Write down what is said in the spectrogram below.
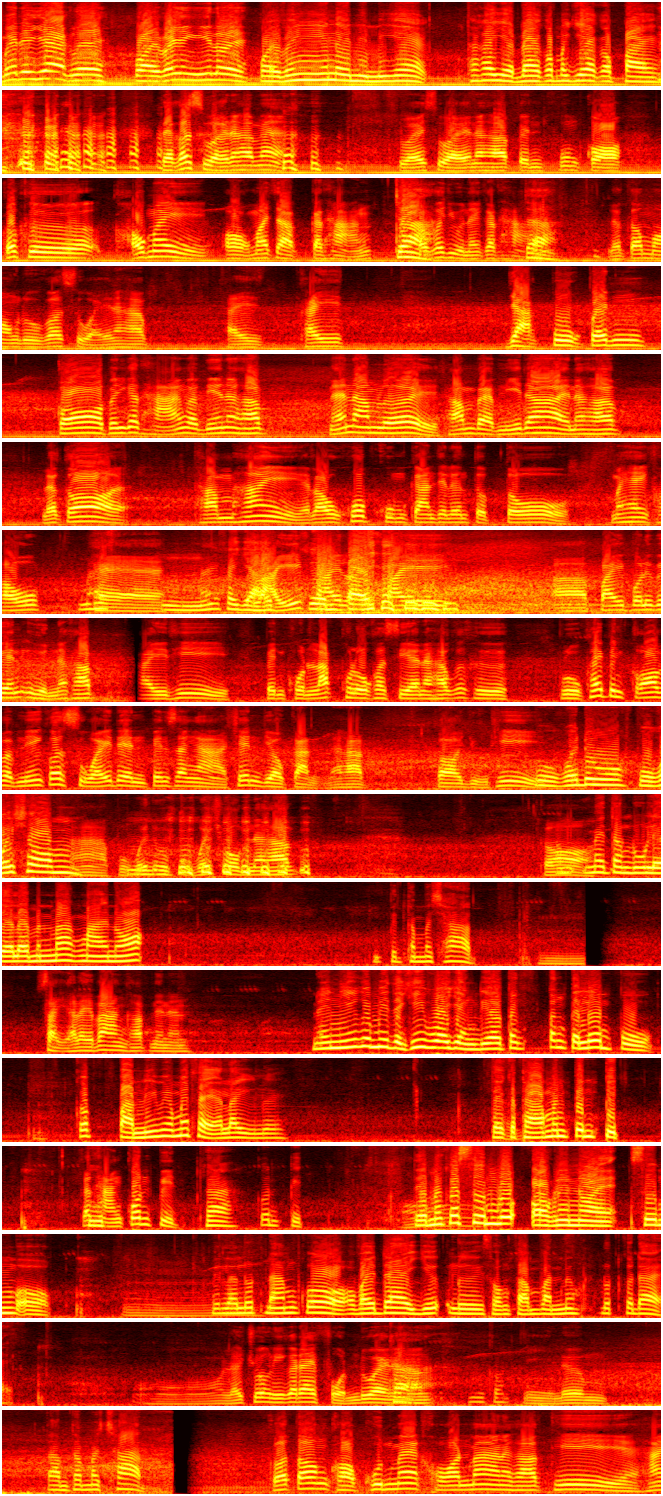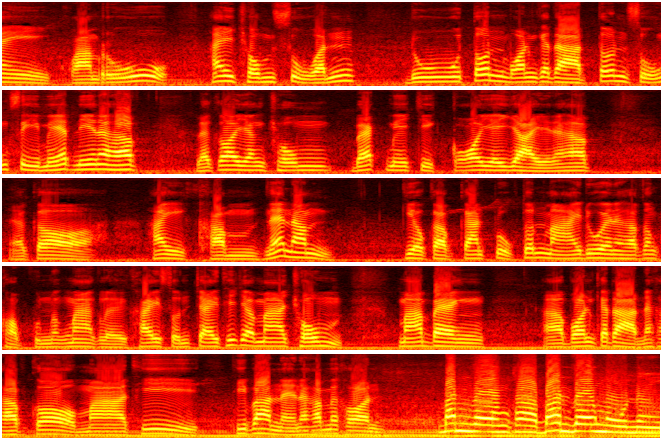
ไม่ได้แยกเลย ปล่อยไว้อย่างนี้เลย ปล่อยไว้งี้เลยนี่ไม่แยก ถ้าใครอยากได้ก็มาแยกเอาไป แต่ก็สวยนะครับแม่ สวยสวยนะครับ เป็นพุ่มกอ ก็คือเขาไม่ออกมาจากกระถางจ้ะเขาก็อยู่ในกระถางจ้ะ แล้วก็มองดูก็สวยนะครับ ใครใครอยากปลูกเป็นกอเป็นกระถางแบบนี้นะครับ แนะนำเลยทำแบบนี้ได้นะครับ แล้วก็ทำให้เราควบคุมการเจริญเติบโต ไม่ให้เขาไม่ให้แผ่ อืมไม่ให้ขยายไหลเกิไปนไหลไปไป อ่าไปบริเวณอื่นนะครับ ใครที่เป็นคนรักโคโลคาเซียนะครับก็คือ ปลูกให้เป็นกอแบบนี้ก็สวยเด่นเป็นสง่าเช่นเดียวกันนะครับ ก็อยู่ที่ปลูกไว้ดูปลูกไว้ชมอ่าปลูกไว้ดูปลูกไว้ชมนะครับ ก็ไม่ต้องดูแลอะไรมันมากมายเนาะมันเป็นธรรมชาติอืมใส่อะไรบ้างครับในนั้น ในนี้ก็มีแต่ขี้วัวอย่างเดียวตั้งตั้งแต่เริ่มปลูก ก็ป่านนี้ยังไม่ใส่อะไรอีกเลย แต่กระถางมันเป็นปิด กระถางก้นปิดค่ะ ก้นปิด แต่มันก็ซึมออกหน่อยๆซึมออก อืมเวลารดน้ำก็เอาไว้ได้เยอะเลยสองสามวันไม่ลดก็ได้อ๋อแล้วช่วงนี้ก็ได้ฝนด้วยนะครับมันก็นี่เริ่ม ตามธรรมชาติ ก็ต้องขอบคุณแม่คอนมากนะครับ ที่ให้ความรู้ให้ชมสวน ดูต้นบอลกระดาษต้นสูง 4 เมตรนี้นะครับ แล้วก็ยังชมแบ็กเมจิกกอใหญ่ ๆ นะครับ แล้วก็ให้คำแนะนำ เกี่ยวกับการปลูกต้นไม้ด้วยนะครับ ต้องขอบคุณมาก ๆ เลย ใครสนใจที่จะมาชมมาแบ่งอาบอลกระดาษนะครับ ก็มาที่ที่บ้านไหนนะครับแม่คอนบ้านแวงค่ะ บ้านแวงหมู่หนึ่ง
